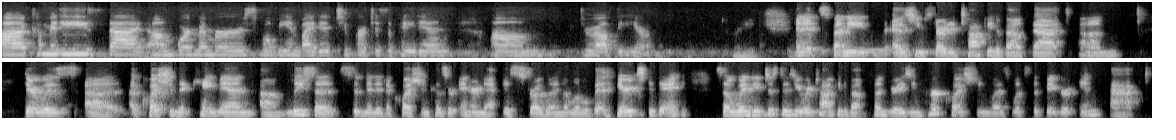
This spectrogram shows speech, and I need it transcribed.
uh, committees that um, board members will be invited to participate in um, throughout the year. Great. And it's funny as you started talking about that. There was uh, a question that came in. Um, Lisa submitted a question because her internet is struggling a little bit here today. So Wendy, just as you were talking about fundraising, her question was, what's the bigger impact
